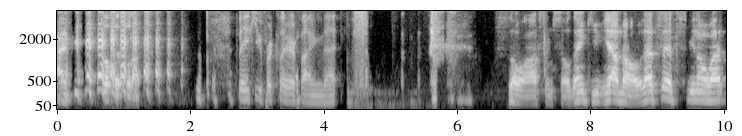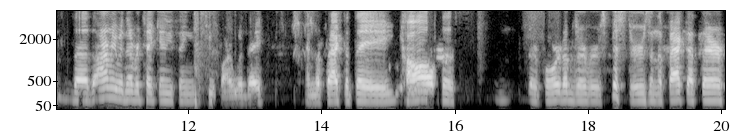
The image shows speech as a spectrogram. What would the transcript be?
I Well, that's what I- Thank you for clarifying that. so awesome. So thank you. Yeah, no, that's it's you know what the the army would never take anything too far, would they? And the fact that they call the their forward observers fisters, and the fact that their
